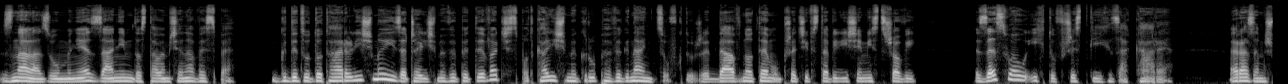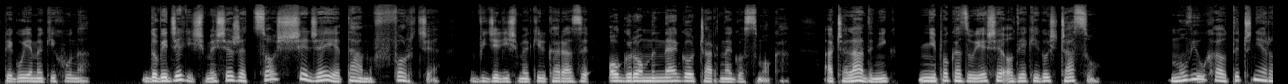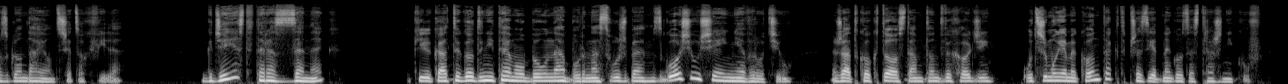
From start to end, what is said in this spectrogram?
Znalazł mnie, zanim dostałem się na wyspę. Gdy tu dotarliśmy i zaczęliśmy wypytywać, spotkaliśmy grupę wygnańców, którzy dawno temu przeciwstawili się mistrzowi. Zesłał ich tu wszystkich za karę. Razem szpiegujemy Kichuna. Dowiedzieliśmy się, że coś się dzieje tam, w forcie. Widzieliśmy kilka razy ogromnego czarnego smoka, a czeladnik nie pokazuje się od jakiegoś czasu. Mówił chaotycznie, rozglądając się co chwilę. Gdzie jest teraz Zenek? Kilka tygodni temu był nabór na służbę, zgłosił się i nie wrócił. Rzadko kto stamtąd wychodzi. Utrzymujemy kontakt przez jednego ze strażników.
